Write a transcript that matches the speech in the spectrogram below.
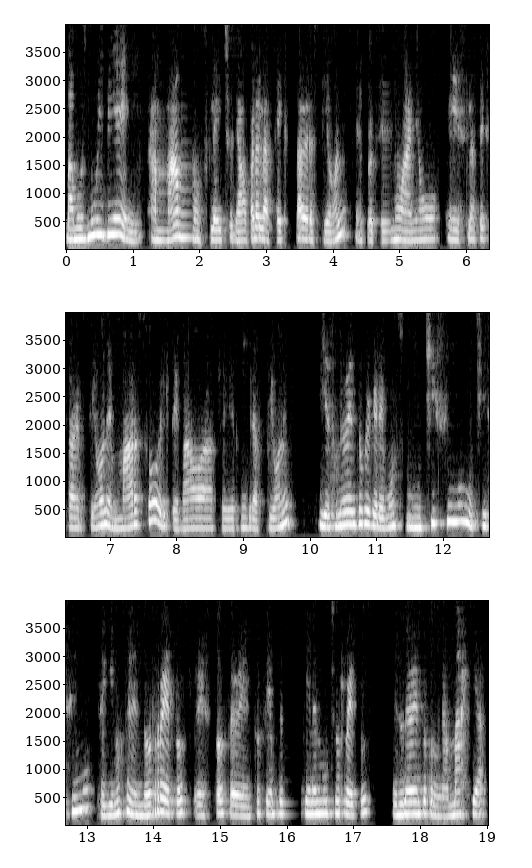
Vamos muy bien, amamos Flecho, ya para la sexta versión. El próximo año es la sexta versión, en marzo el tema va a ser migraciones y es un evento que queremos muchísimo, muchísimo. Seguimos teniendo retos, estos eventos siempre tienen muchos retos. Es un evento con una magia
